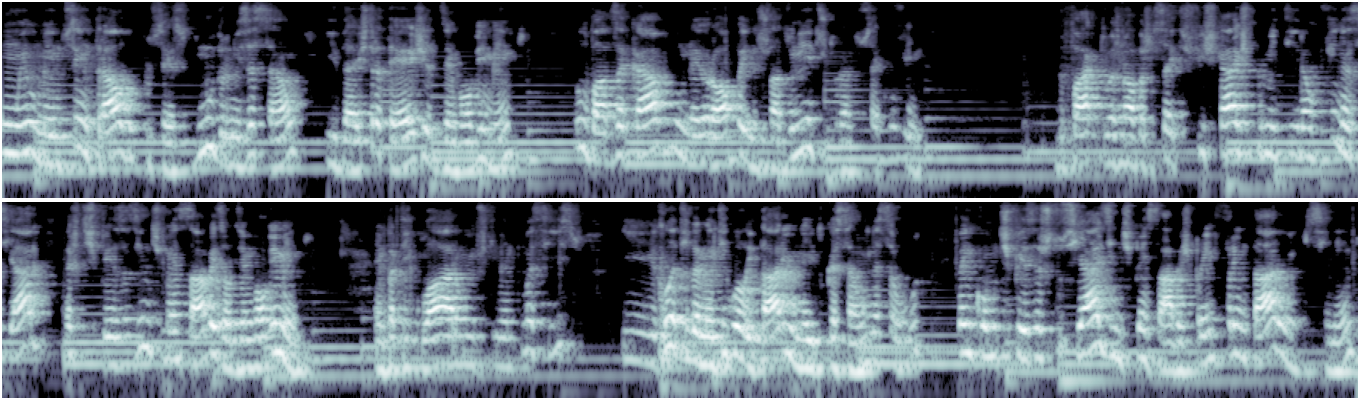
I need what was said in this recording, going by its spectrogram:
um elemento central do processo de modernização e da estratégia de desenvolvimento levados a cabo na Europa e nos Estados Unidos durante o século XX. De facto, as novas receitas fiscais permitiram financiar as despesas indispensáveis ao desenvolvimento, em particular um investimento maciço e relativamente igualitário na educação e na saúde, bem como despesas sociais indispensáveis para enfrentar o envelhecimento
